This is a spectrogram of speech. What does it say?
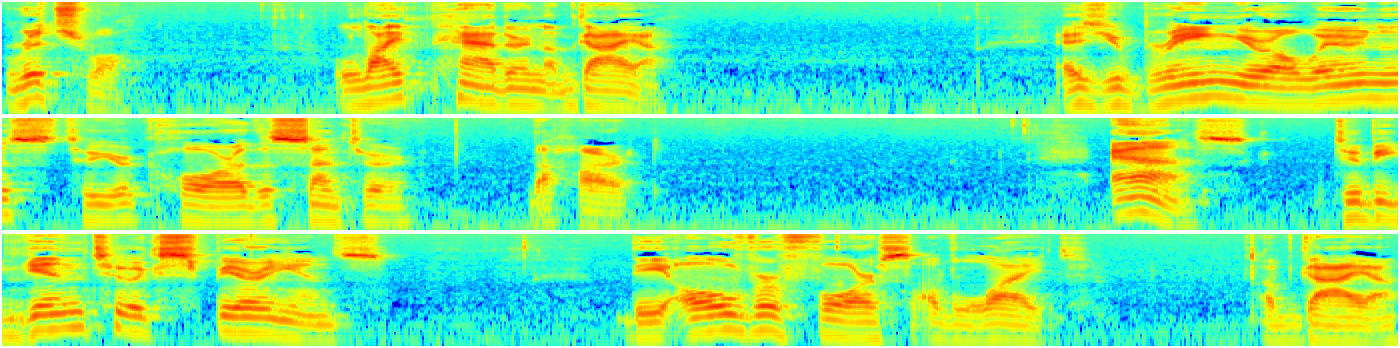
ritual, light pattern of Gaia. As you bring your awareness to your core, the center, the heart, ask to begin to experience the overforce of light of Gaia.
